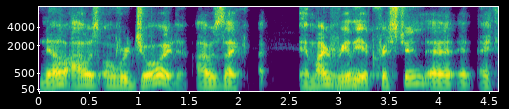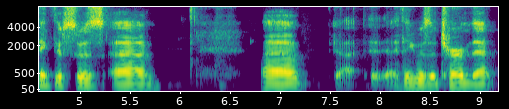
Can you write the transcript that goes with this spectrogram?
No, I was overjoyed. I was like, "Am I really a Christian?" Uh, I think this was, um, uh, I think it was a term that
